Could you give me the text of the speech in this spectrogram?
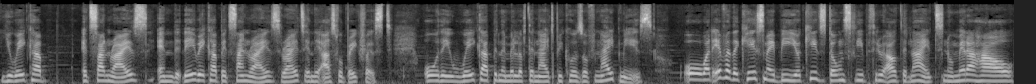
you wake up at sunrise and they wake up at sunrise, right? And they ask for breakfast. Or they wake up in the middle of the night because of nightmares. Or whatever the case may be, your kids don't sleep throughout the night, no matter how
